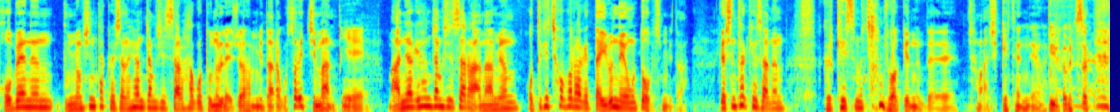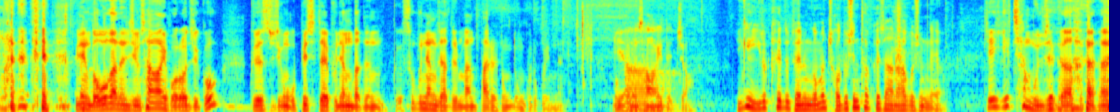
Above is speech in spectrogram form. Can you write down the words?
법에는 분명 신탁회사는 현장 실사를 하고 돈을 내줘야 합니다라고 써 있지만 예. 만약에 현장 실사를 안 하면 어떻게 처벌하겠다 이런 내용은 또 없습니다. 그러니까 신탁회사는 그렇게 했으면 참 좋았겠는데 참 아쉽게 됐네요. 이러면서 그냥, 넘어가는 지금 상황이 벌어지고 그래서 지금 오피스텔 분양받은 그 수분양자들만 발을 동동 구르고 있는 뭐. 그런 상황이 됐죠. 이게 이렇게 해도 되는 거면 저도 신탁 회사 하나 하고 싶네요. 이게, 이게 참 문제가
